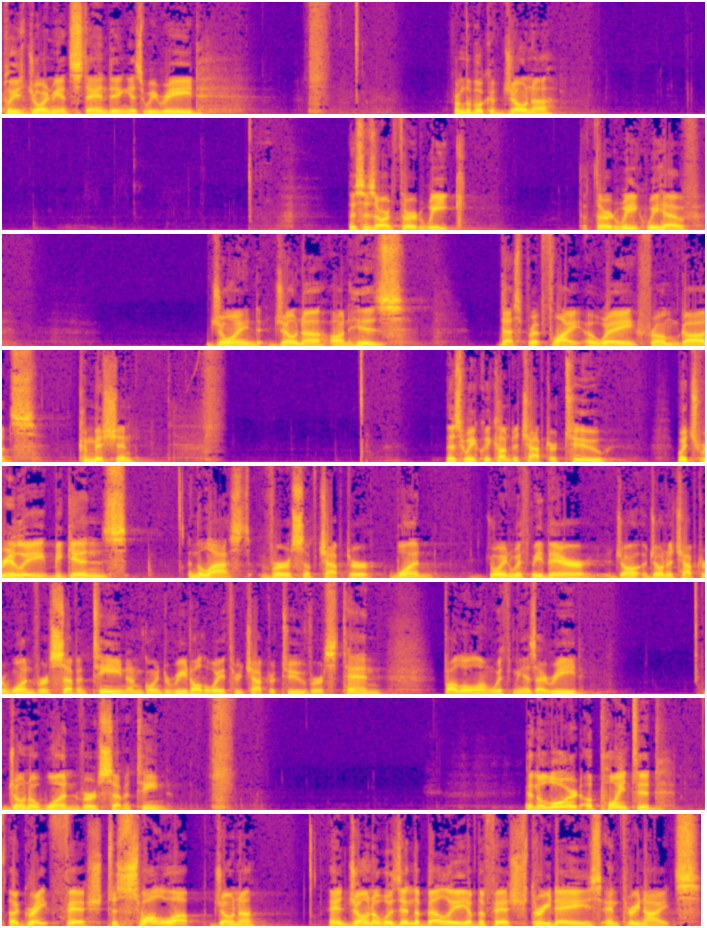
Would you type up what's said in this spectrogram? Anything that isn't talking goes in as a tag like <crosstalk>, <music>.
Please join me in standing as we read from the book of Jonah. This is our third week. The third week we have joined Jonah on his desperate flight away from God's commission. This week we come to chapter 2, which really begins in the last verse of chapter 1. Join with me there, Jonah chapter 1, verse 17. I'm going to read all the way through chapter 2, verse 10. Follow along with me as I read. Jonah 1, verse 17. And the Lord appointed a great fish to swallow up Jonah. And Jonah was in the belly of the fish three days and three nights.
